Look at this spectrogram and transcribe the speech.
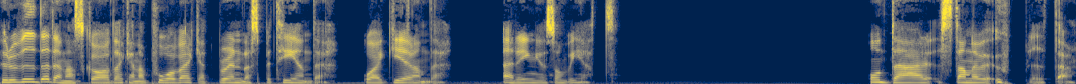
Huruvida denna skada kan ha påverkat Brendas beteende och agerande är det ingen som vet. Och där stannar vi upp lite.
